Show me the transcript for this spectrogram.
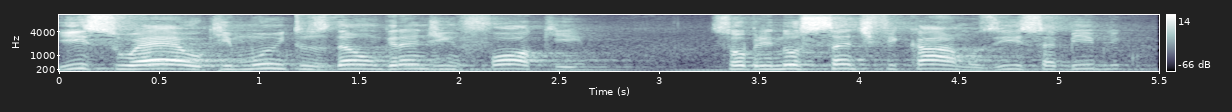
Isso é o que muitos dão um grande enfoque sobre nos santificarmos, e isso é bíblico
